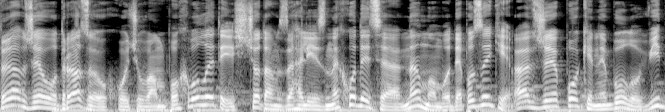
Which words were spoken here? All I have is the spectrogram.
та вже одразу хочу вам похвалити, що там взагалі знаходиться на моєму депозиті. Адже поки не було відео,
